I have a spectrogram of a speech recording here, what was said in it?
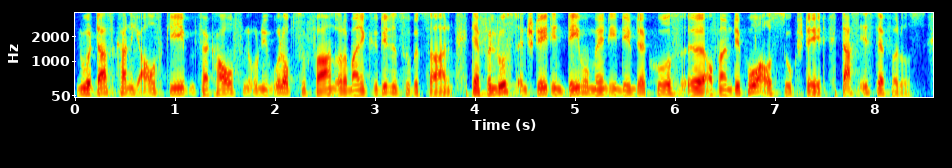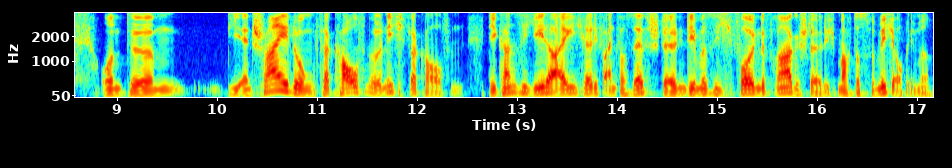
Nur das kann ich ausgeben, verkaufen, um in Urlaub zu fahren oder meine Kredite zu bezahlen. Der Verlust entsteht in dem Moment, in dem der Kurs äh, auf meinem Depotauszug steht. Das ist der Verlust. Und ähm, die Entscheidung, verkaufen oder nicht verkaufen, die kann sich jeder eigentlich relativ einfach selbst stellen, indem er sich folgende Frage stellt. Ich mache das für mich auch immer.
